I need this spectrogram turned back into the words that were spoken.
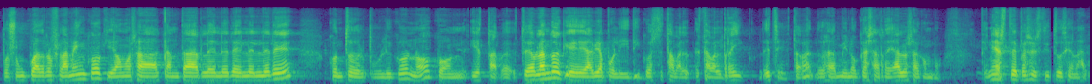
pues un cuadro flamenco que íbamos a cantar lelere, lelere, con todo el público, ¿no? Con, y estoy hablando de que había políticos, estaba, estaba el rey, leche, estaba, o sea, vino Casa Real, o sea, como tenía este peso institucional.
